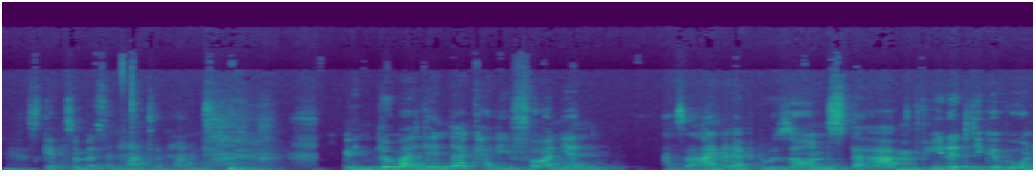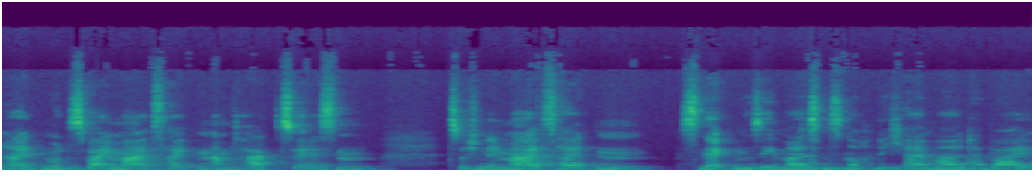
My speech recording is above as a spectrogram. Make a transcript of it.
Ja, es geht so ein bisschen Hand in Hand. In Loma Linda, Kalifornien, also einer der Blue Zones, da haben viele die Gewohnheit, nur zwei Mahlzeiten am Tag zu essen. Zwischen den Mahlzeiten snacken sie meistens noch nicht einmal dabei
